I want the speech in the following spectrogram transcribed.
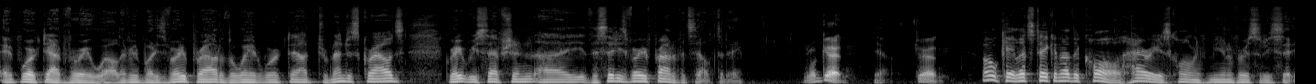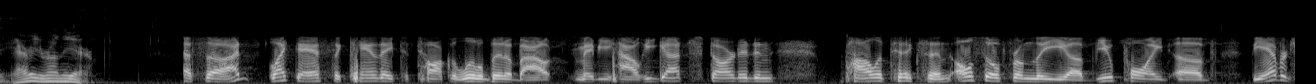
it worked out very well. Everybody's very proud of the way it worked out. Tremendous crowds, great reception. Uh, the city's very proud of itself today. Well, good. Yeah. Good. Okay, let's take another call. Harry is calling from University City. Harry, you're on the air. Yes, uh, I'd like to ask the candidate to talk a little bit about maybe how he got started in politics and also from the uh, viewpoint of the average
